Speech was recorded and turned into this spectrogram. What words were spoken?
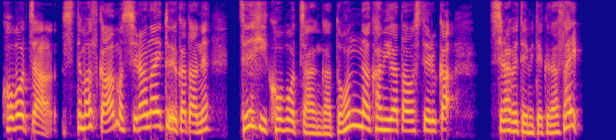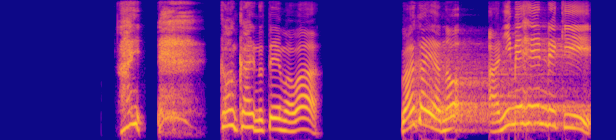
コボちゃん知ってますか？もう知らないという方はね、ぜひコボちゃんがどんな髪型をしてるか調べてみてください。はい。今回のテーマは、我が家のアニメ遍歴い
